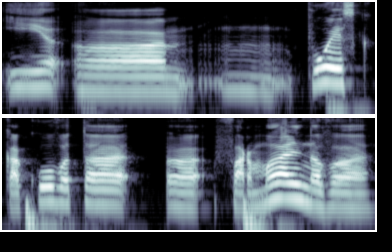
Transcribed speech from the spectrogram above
и э, поиск какого-то э, формального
